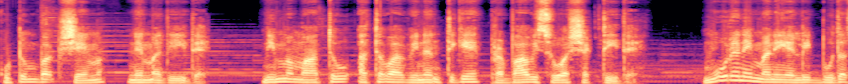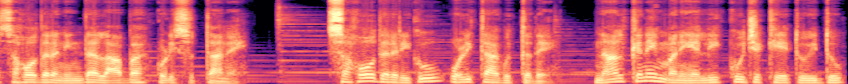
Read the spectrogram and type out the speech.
ಕುಟುಂಬ ಕ್ಷೇಮ ನೆಮ್ಮದಿ ಇದೆ. ನಿಮ್ಮ ಮಾತು ಅಥವಾ ವಿನಂತಿಗೆ ಪ್ರಭಾವಿಸುವ ಶಕ್ತಿ ಇದೆ. ಮೂರನೇ ಮನೆಯಲ್ಲಿ ಬುಧ ಸಹೋದರನಿಂದ ಲಾಭ ಕೊಡಿಸುತ್ತಾನೆ. ಸಹೋದರರಿಗೂ ಒಳಿತಾಗುತ್ತದೆ. ನಾಲ್ಕನೇ ಮನೆಯಲ್ಲಿ ಕೂಜಕೇತು ಇದ್ದು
